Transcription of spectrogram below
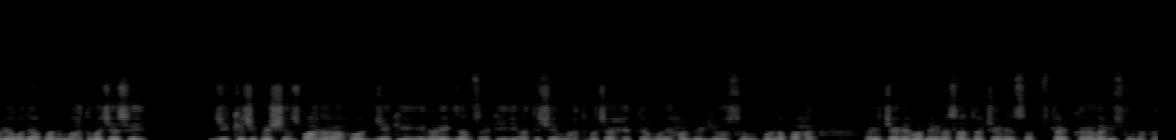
व्हिडिओमध्ये आपण महत्त्वाचे असे जी केचे क्वेश्चन्स पाहणार आहोत जे की येणाऱ्या एक्झामसाठी अतिशय महत्त्वाचे आहेत. त्यामुळे हा व्हिडिओ संपूर्ण पहा आणि चॅनेलवर नवीन असाल तर चॅनेल सबस्क्राईब करायला विसरू नका.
